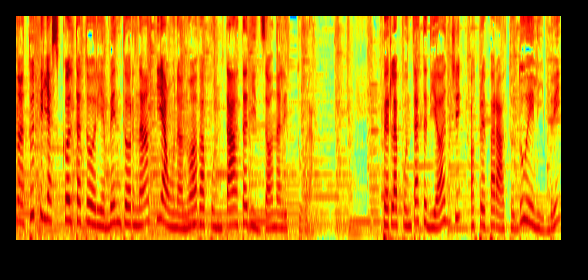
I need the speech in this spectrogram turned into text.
Buongiorno a tutti gli ascoltatori e bentornati a una nuova puntata di Zona Lettura. Per la puntata di oggi ho preparato due libri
